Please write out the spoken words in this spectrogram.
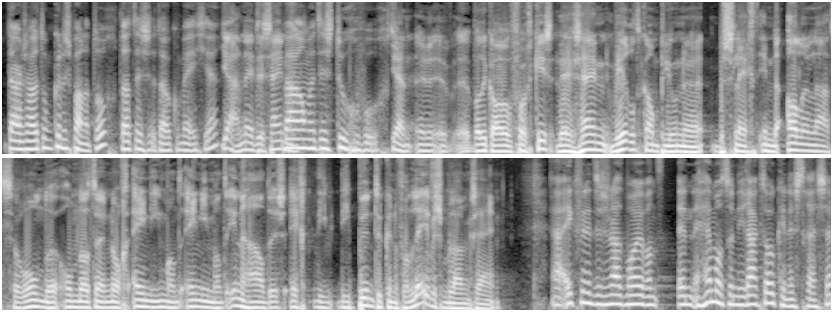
daar zou het om kunnen spannen, toch? Dat is het ook een beetje. Ja, nee, er zijn... Waarom het is toegevoegd. Ja, eh, eh, wat ik al vorige keer zei, er zijn wereldkampioenen beslecht in de allerlaatste ronde, omdat er nog één iemand, één iemand inhaalt. Dus echt, die, die punten kunnen van levensbelang zijn. Ja, ik vind het dus inderdaad mooi, want en Hamilton die raakt ook in de stress, hè?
